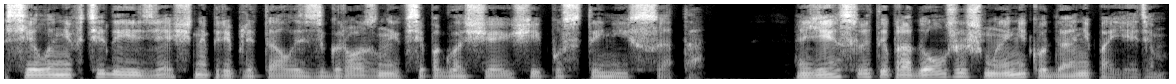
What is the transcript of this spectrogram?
Сила Нефтиды изящно переплеталась с грозной всепоглощающей пустыней Сета. «Если ты продолжишь, мы никуда не поедем.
